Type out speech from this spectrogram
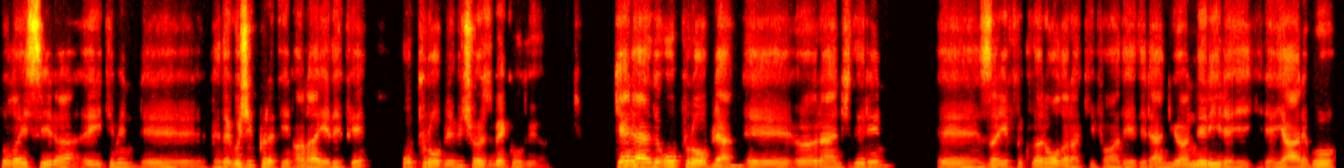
dolayısıyla eğitimin e, pedagojik pratiğin ana hedefi o problemi çözmek oluyor. Genelde o problem e, öğrencilerin zayıflıkları olarak ifade edilen yönleriyle ilgili. Yani bu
